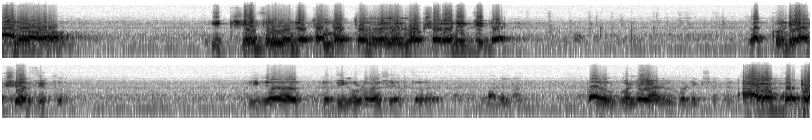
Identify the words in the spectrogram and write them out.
ನಾನು ಈ ಕ್ಷೇತ್ರದಿಂದ ತೊಂಬತ್ತೊಂದರಲ್ಲಿ ಲೋಕಸಭೆ ನಿಂತಿದ್ದೆ. ಲಕ್ಕುಂಡಿಯಾಗಿ ಸೇರ್ತಿತ್ತು ಈಗ ಗದ್ದಿಗೌಡ ಸೇರ್ತದೆ ಬಾಗಲಕೋಟೆ. ಆಗ ಕೊಪ್ಪಳ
